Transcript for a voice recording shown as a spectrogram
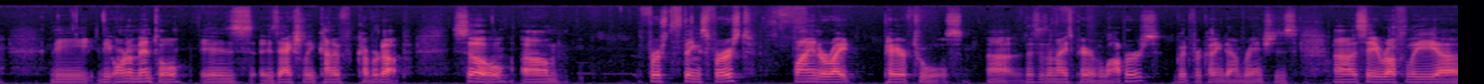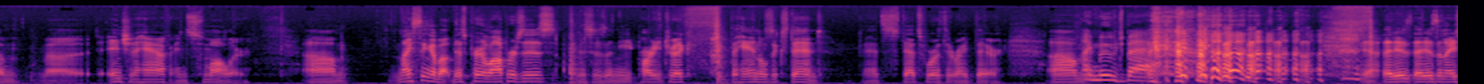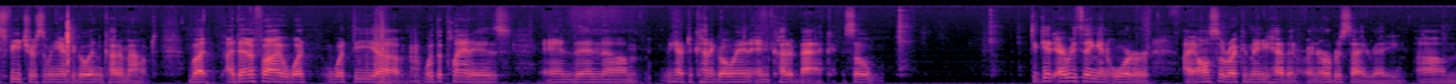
The, the ornamental is, is actually kind of covered up. So, um, first things first, find a right pair of tools. Uh, this is a nice pair of loppers, good for cutting down branches, uh, say roughly um, uh, inch and a half and smaller. Um, nice thing about this pair of loppers is, this is a neat party trick, the handles extend. That's, that's worth it right there. Um, I moved back. yeah, that is that is a nice feature. So when you have to go in and cut them out, but identify what what the uh, what the plant is, and then um, you have to kind of go in and cut it back. So to get everything in order, I also recommend you have an, an herbicide ready. 41%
